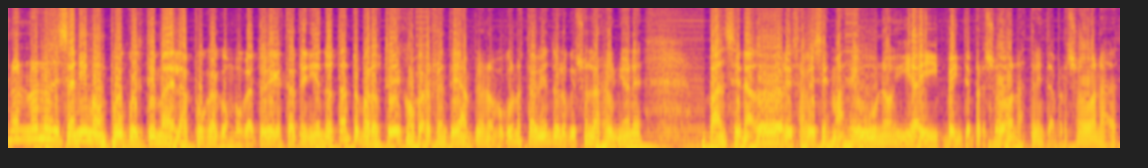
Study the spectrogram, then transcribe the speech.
¿No, ¿No nos desanima un poco el tema de la poca convocatoria que está teniendo, tanto para ustedes como para el Frente Amplio, ¿no? Porque uno está viendo lo que son las reuniones, van senadores, a veces más de uno, y hay 20 personas, 30 personas,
